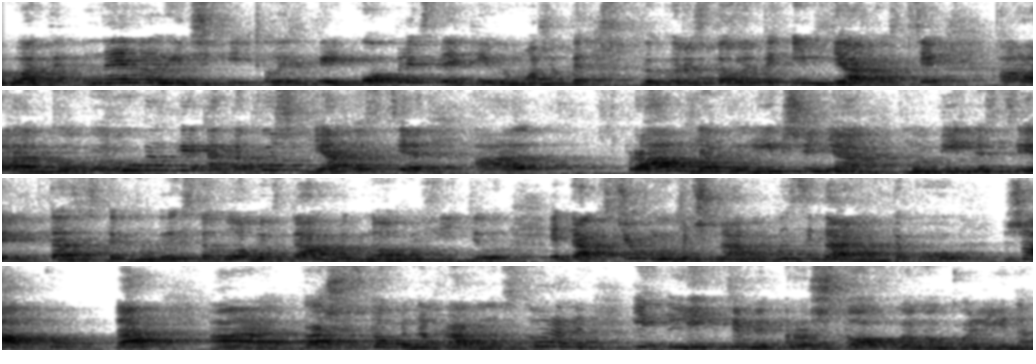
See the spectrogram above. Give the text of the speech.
запропонувати невеличкий легкий комплекс, який ви можете використовувати і в якості ранкової руханки, а також в якості вправ для поліпшення мобільності тазостегнових суглобів та грудного відділу. І так, з чого ми починаємо? Ми сідаємо в таку жабку, да? а, ваші стопи направлені в сторони і ліктями розштовхуємо коліна.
